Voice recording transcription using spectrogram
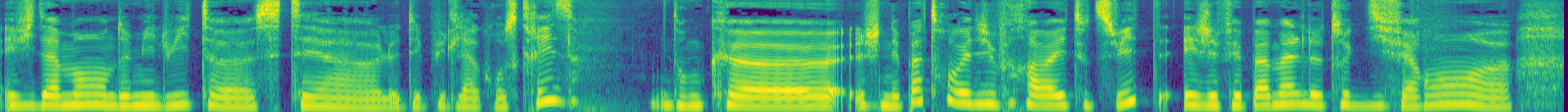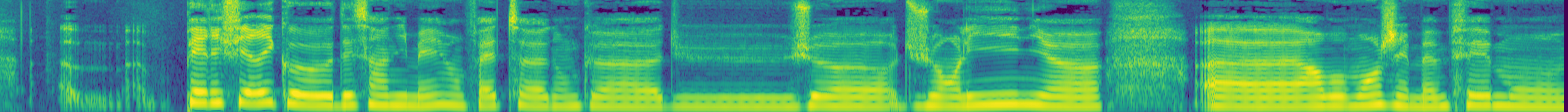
Évidemment en 2008 euh, c'était le début de la grosse crise. Donc, je n'ai pas trouvé du travail tout de suite et j'ai fait pas mal de trucs différents périphérique au dessin animé en fait euh, donc euh, du jeu du jeu en ligne. Euh, à un moment j'ai même fait mon,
